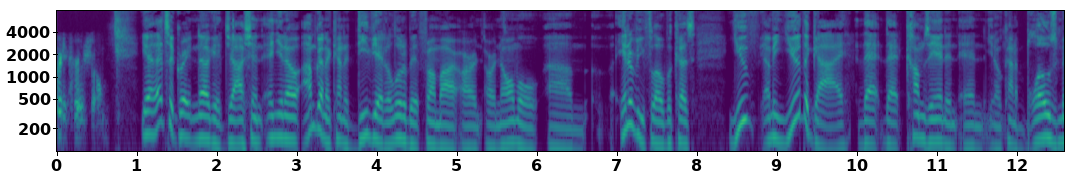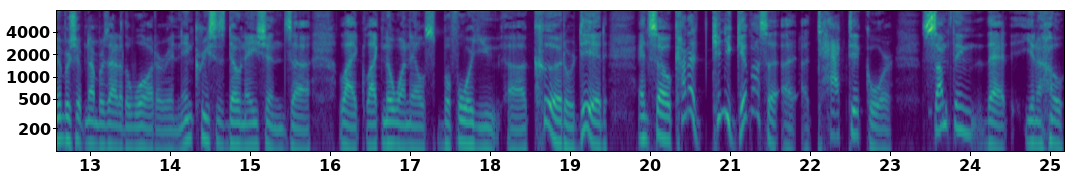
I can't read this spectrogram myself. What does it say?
pretty crucial. Yeah, that's a great nugget, Josh. And, and you know, I'm going to kind of deviate a little bit from our, our, our normal um, interview flow because you've, I mean, you're the guy that, that comes in and, and, you know, kind of blows membership numbers out of the water and increases donations uh, like, like no one else before you uh, could or did. And so, kind of, can you give us a, a, a tactic or something that, you know,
